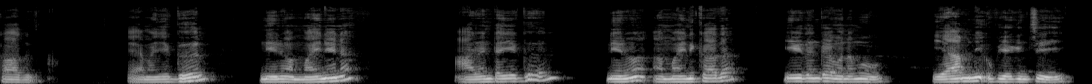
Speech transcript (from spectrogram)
కాదు. ఐఎమ్ ఏ గర్ల్ నేను అమ్మాయినేనా? ఆరంట్ అయ్యే గర్ల్ నేను అమ్మాయిని కాదా? ఈ విధంగా మనము యామ్ని ఉపయోగించి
